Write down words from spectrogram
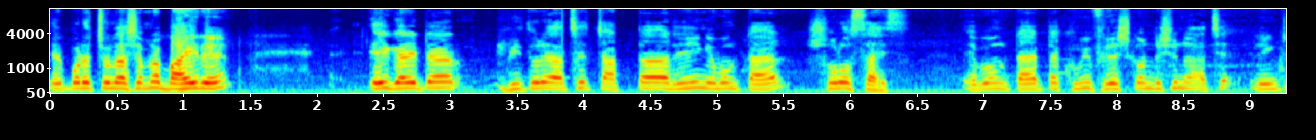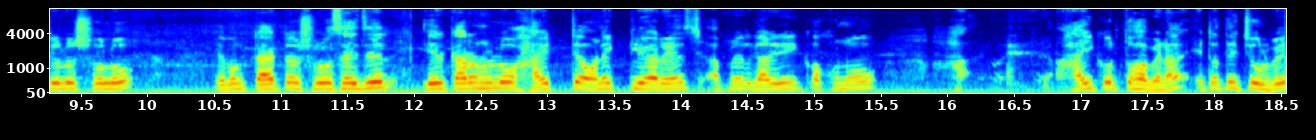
এরপরে চলে আসি আমরা বাইরে এই গাড়িটার ভিতরে আছে চারটা রিং এবং টায়ার ষোলো সাইজ এবং টায়ারটা খুবই ফ্রেশ কন্ডিশনে আছে। রিংটা হলো ষোলো এবং টায়ারটাও ষোলো সাইজের এর। কারণ হলো হাইটটা অনেক ক্লিয়ারেন্স আপনার গাড়ি কখনো হাই করতে হবে না, এটাতেই চলবে।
